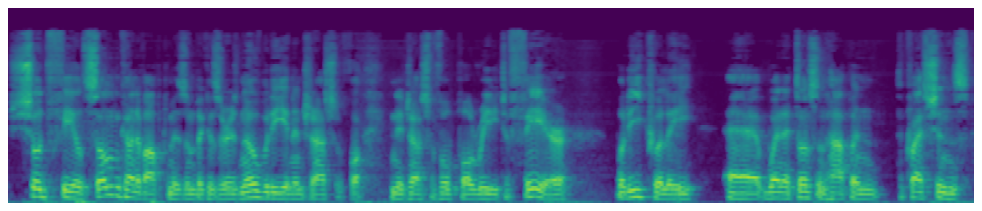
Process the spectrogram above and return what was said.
should feel some kind of optimism because there is nobody in international in international football really to fear. But equally, uh, when it doesn't happen, the questions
